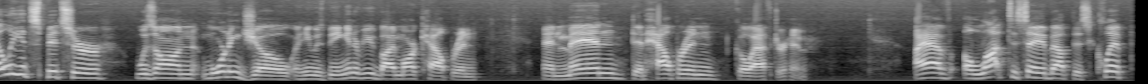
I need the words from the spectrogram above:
Eliot Spitzer was on Morning Joe and he was being interviewed by Mark Halperin, and man, did Halperin go after him. I have a lot to say about this clip.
